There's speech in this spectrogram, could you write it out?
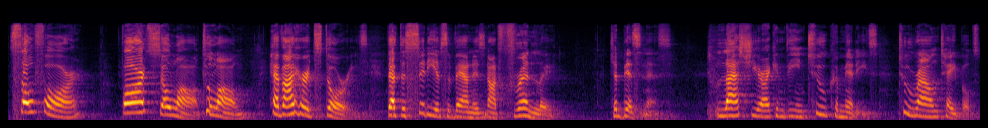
So far, far so long, too long, have I heard stories that the city of Savannah is not friendly to business. Last year, I convened two committees, two roundtables.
